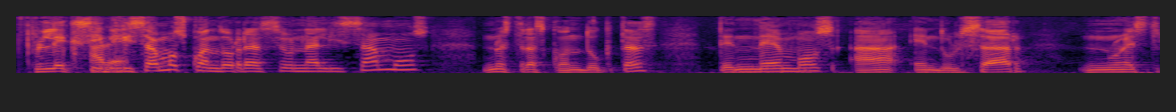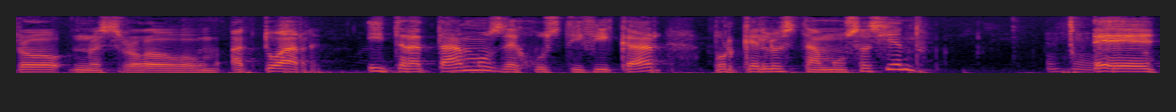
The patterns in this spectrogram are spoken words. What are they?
Flexibilizamos cuando racionalizamos nuestras conductas, tendemos a endulzar nuestro, nuestro actuar y tratamos de justificar por qué lo estamos haciendo. Eh,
